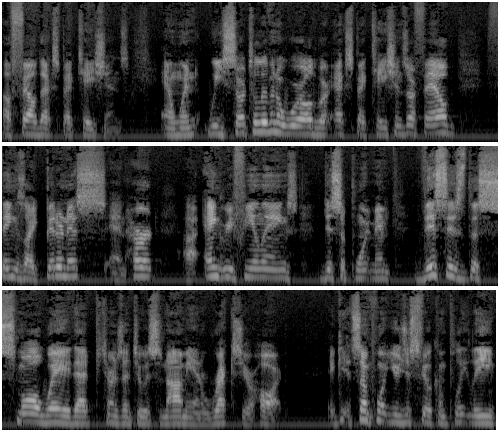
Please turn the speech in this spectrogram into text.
of failed expectations. And when we start to live in a world where expectations are failed, things like bitterness and hurt uh, angry feelings, disappointment. This is the small wave that turns into a tsunami and wrecks your heart. At some point, you just feel completely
